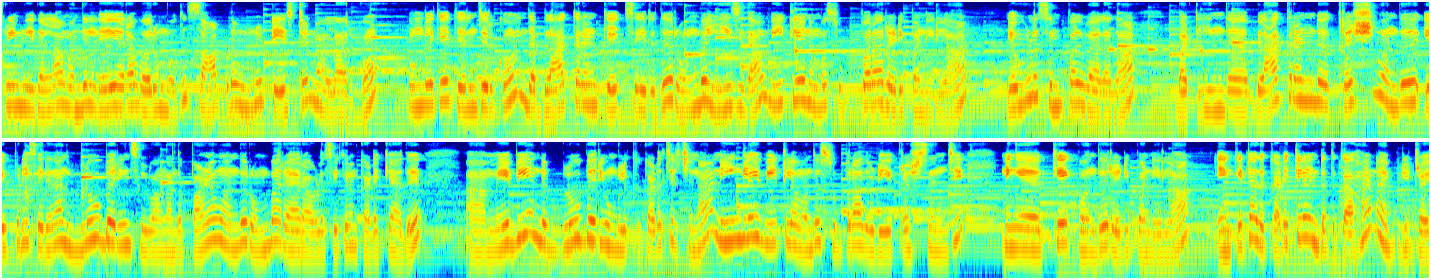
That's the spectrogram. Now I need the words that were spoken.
க்ரீம் இதெல்லாம் வந்து லேயராக வரும்போது சாப்பிட இன்னும் டேஸ்ட்டு நல்லாயிருக்கும் உங்களுக்கே தெரிஞ்சிருக்கும் இந்த பிளாக் கரண்ட் கேக் செய்கிறது ரொம்ப ஈஸி தான். வீட்லேயே நம்ம சூப்பராக ரெடி பண்ணிடலாம். எவ்வளோ சிம்பிள் வேலை தான் பட் இந்த பிளாக் ரெண்டு க்ரஷ் வந்து எப்படி செய்யறதுனா அந்த ப்ளூபெரின்னு சொல்லுவாங்க. அந்த பழம் வந்து ரொம்ப ரேர் அவ்வளோ சீக்கிரம் கிடைக்காது. மேபி அந்த ப்ளூபெர்ரி உங்களுக்கு கிடச்சிருச்சுன்னா நீங்களே வீட்டில் வந்து சூப்பராக அதோடைய க்ரஷ் செஞ்சு நீங்கள் கேக் வந்து ரெடி பண்ணிடலாம். என்கிட்ட அது கிடைக்கலன்றதுக்காக நான் இப்படி ட்ரை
